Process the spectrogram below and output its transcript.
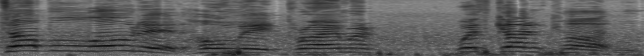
double loaded homemade primer with gun cotton.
